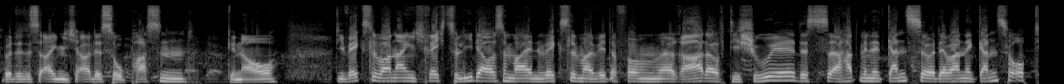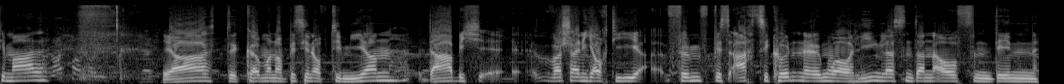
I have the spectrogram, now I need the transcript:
würde das eigentlich alles so passen. Genau. Die Wechsel waren eigentlich recht solide, außer mein Wechsel mal wieder vom Rad auf die Schuhe. Das äh, hat mir nicht ganz so, der war nicht ganz so optimal. Ja, da können wir noch ein bisschen optimieren. Da habe ich äh, wahrscheinlich auch die fünf bis acht Sekunden irgendwo auch liegen lassen, dann auf den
